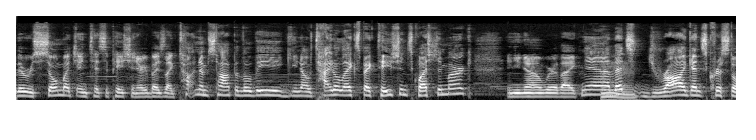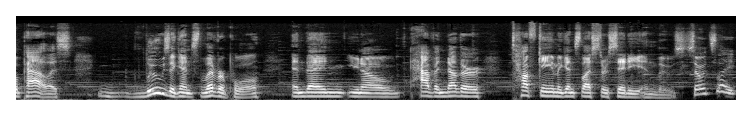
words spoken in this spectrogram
there was so much anticipation everybody's like tottenham's top of the league you know title expectations question mark and you know we're like nah let's draw against crystal palace lose against liverpool and then you know have another tough game against leicester city and lose so it's like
